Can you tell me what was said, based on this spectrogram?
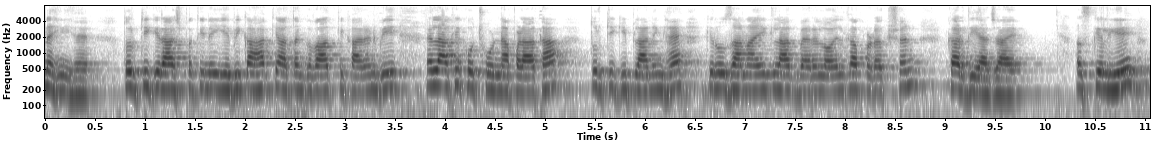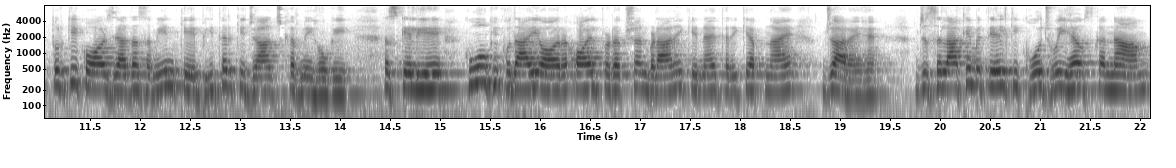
नहीं है। तुर्की के राष्ट्रपति ने यह भी कहा कि आतंकवाद के कारण भी इलाके को छोड़ना पड़ा था। तुर्की की प्लानिंग है कि रोज़ाना एक लाख बैरल ऑयल का प्रोडक्शन कर दिया जाए। इसके लिए तुर्की को और ज़्यादा ज़मीन के भीतर की जाँच करनी होगी। इसके लिए कुओं की खुदाई और ऑयल प्रोडक्शन बढ़ाने के नए तरीके अपनाए जा रहे हैं। जिस इलाके में तेल की खोज हुई है, उसका नाम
